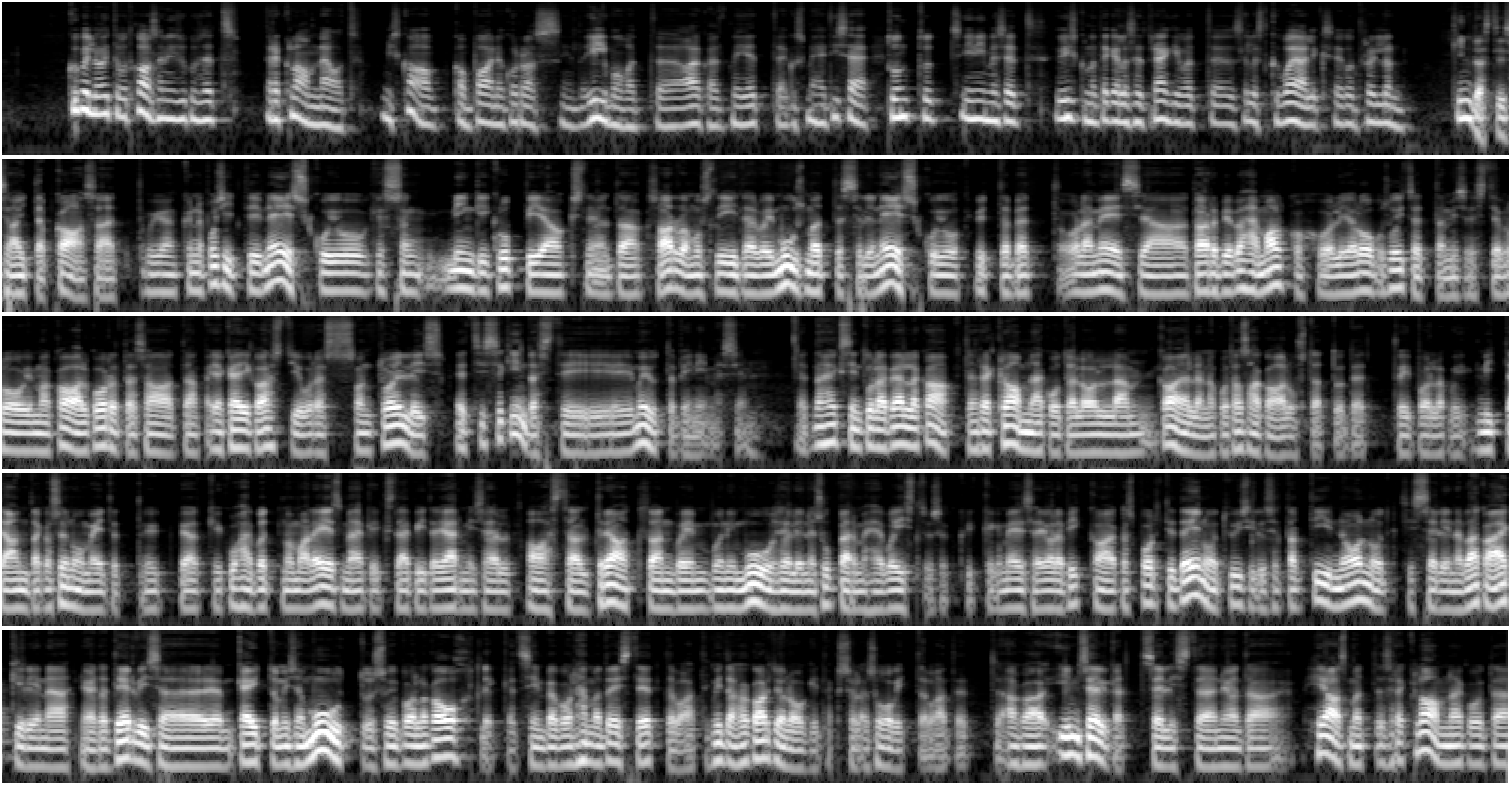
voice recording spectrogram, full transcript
kui palju aitavad kaasa niisugused reklaamnäod, mis ka kampaania korras nii-öelda ilmuvad äh, aeg-ajalt meie ette, kus mehed ise, tuntud inimesed, ühiskonnategelased räägivad äh, sellest, kui vajalik see kontroll on? kindlasti see aitab kaasa, et kui on niisugune positiivne eeskuju, kes on mingi grupi jaoks nii-öelda kas arvamusliider või muus mõttes selline eeskuju, ütleb, et ole mees ja tarbi vähem alkoholi ja loobu suitsetamisest ja proovi oma kaal korda saada ja käi ka arsti juures kontrollis, et siis see kindlasti mõjutab inimesi et noh, eks siin tuleb jälle ka reklaamnägudel olla ka jälle nagu tasakaalustatud, et võib-olla kui mitte anda ka sõnumeid, et nüüd peadki kohe võtma omale eesmärgiks läbida järgmisel aastal triatlon või mõni muu selline supermehe võistlus, et kui ikkagi mees ei ole pikka aega sporti teinud, füüsiliselt aktiivne olnud, siis selline väga äkiline nii-öelda tervisekäitumise muutus võib olla ka ohtlik, et siin peab olema tõesti ettevaatlik, mida ka kardioloogid, eks ole, soovitavad, et aga ilmselgelt selliste nii-öelda heas mõttes reklaamnägude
